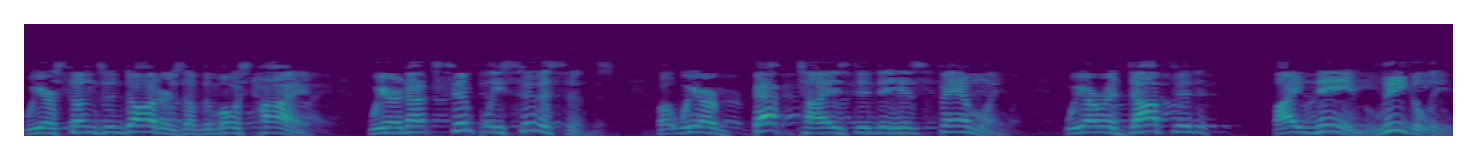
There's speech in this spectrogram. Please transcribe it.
We are sons and daughters of the Most High. We are not simply citizens, but we are baptized into His family. We are adopted by name, legally,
